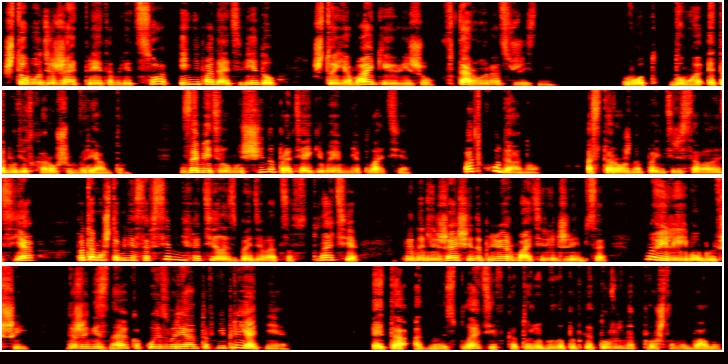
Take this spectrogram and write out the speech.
чтобы удержать при этом лицо и не подать виду, что я магию вижу второй раз в жизни. Вот, думаю, это будет хорошим вариантом. Заметил мужчина, протягивая мне платье. Откуда оно? Осторожно поинтересовалась я, потому что мне совсем не хотелось бы одеваться в платье, принадлежащее, например, матери Джеймса, ну или его бывшей. Даже не знаю, какой из вариантов неприятнее. Это одно из платьев, которое было подготовлено к прошлому балу,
